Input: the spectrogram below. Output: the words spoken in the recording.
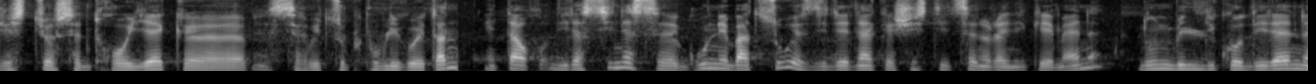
gestio zentroiek uh, zerbitzu publikoetan. Eta hor dira zinez gune batzu ez direnak existitzen oraindik hemen. Nun bildiko diren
